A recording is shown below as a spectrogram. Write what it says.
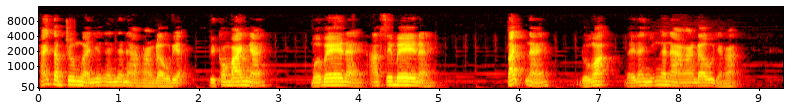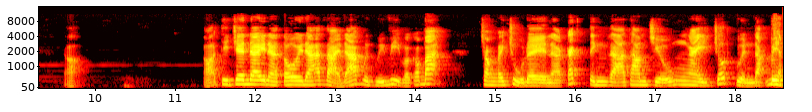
Hãy tập trung vào những cái ngân hàng hàng đầu đi ạ. Vietcombank này, MB này, ACB này, Tech này, đúng không ạ? Đấy là những ngân hàng hàng đầu chẳng hạn. Đó. Đó thì trên đây là tôi đã giải đáp với quý vị và các bạn trong cái chủ đề là cách tính giá tham chiếu ngày chốt quyền đặc biệt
